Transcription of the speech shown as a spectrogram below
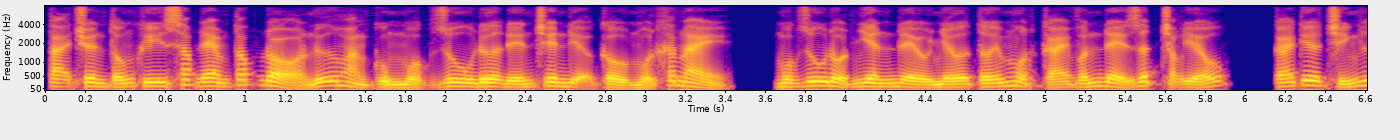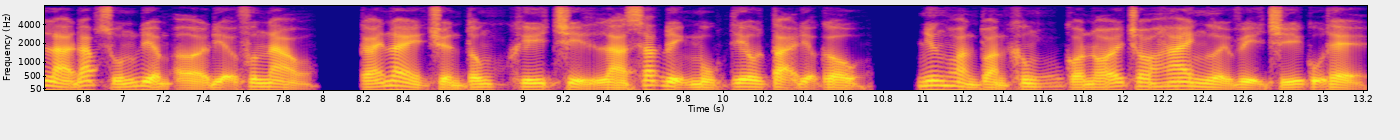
Tại truyền tống khí sắp đem tóc đỏ nữ hoàng cùng mục du đưa đến trên địa cầu một khắc này mục du đột nhiên đều nhớ tới một cái vấn đề rất trọng yếu, cái kia chính là đáp xuống điểm ở địa phương nào, cái này truyền tống khí chỉ là xác định mục tiêu tại địa cầu, nhưng hoàn toàn không có nói cho hai người vị trí cụ thể.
